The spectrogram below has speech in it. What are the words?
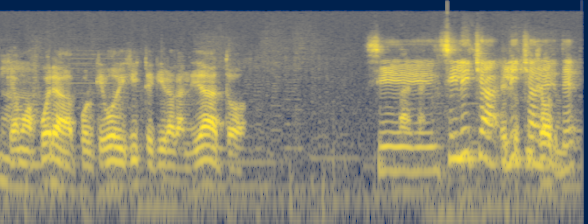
No. quedamos afuera porque vos dijiste que era candidato. Si, si Licha, Licha de-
